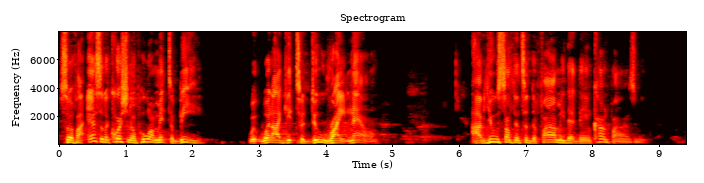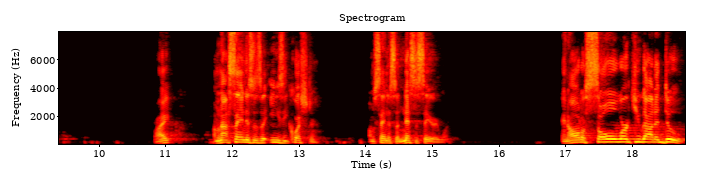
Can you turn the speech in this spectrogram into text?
So if I answer the question of who I'm meant to be with what I get to do right now, I've used something to define me that then confines me. Right? I'm not saying this is an easy question. I'm saying it's a necessary one. And all the soul work you got to do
